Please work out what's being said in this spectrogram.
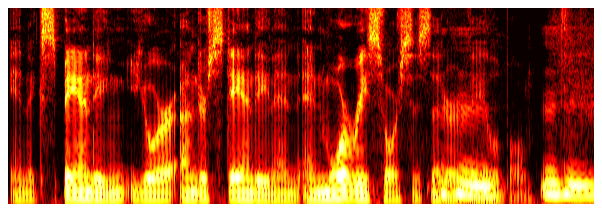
in expanding your understanding and, and more resources that are mm-hmm. available. Mm-hmm.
